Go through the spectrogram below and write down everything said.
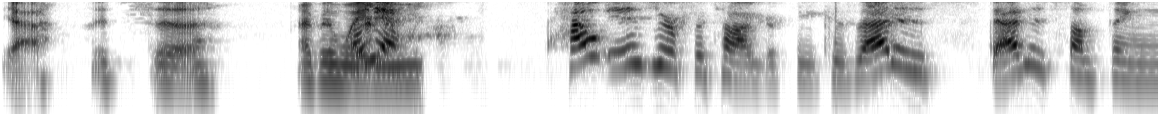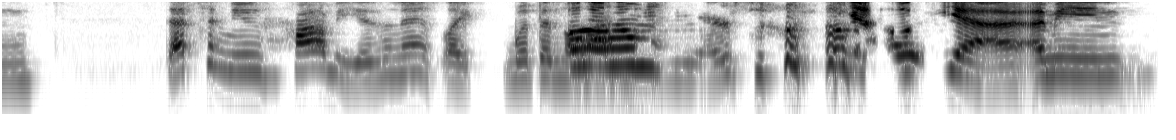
yeah, it's uh I've been Oh, yeah. waiting. How is your photography? Because that is that is something that's a new hobby, isn't it? Like within the Um, last ten years. yeah, oh, yeah. I mean,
